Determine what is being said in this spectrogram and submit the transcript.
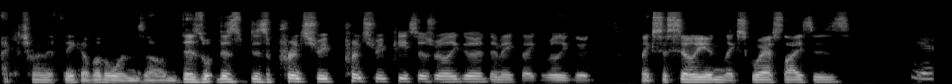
I'm trying to think of other ones. Um, there's there's there's a Prince Street Prince Street pizza is really good. They make like really good, like Sicilian, like square slices. Yeah.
